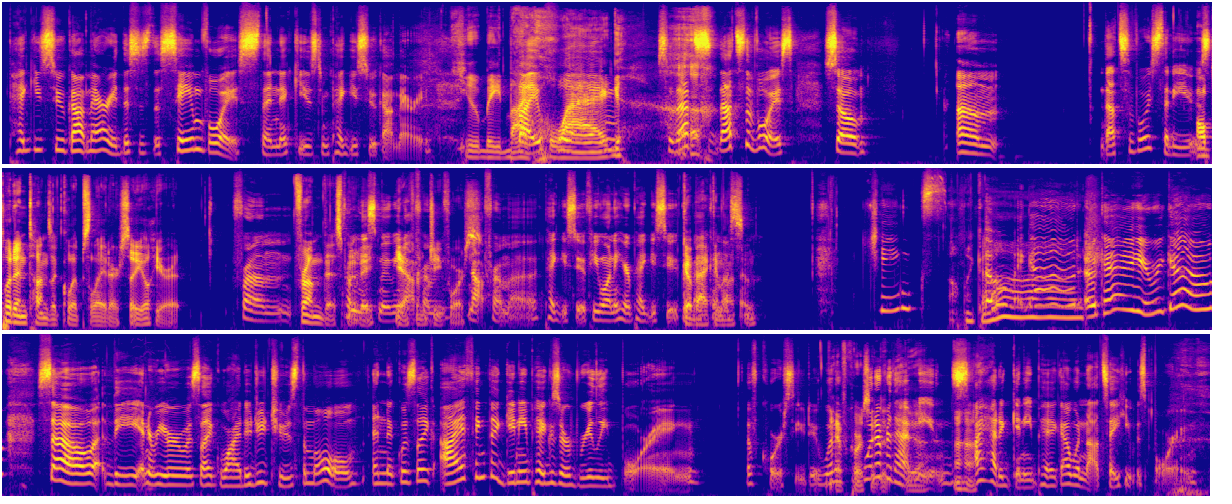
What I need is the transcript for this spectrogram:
Peggy Sue got married. This is the same voice that Nick used in Peggy Sue got married. You mean by my Huang. wag? So that's that's the voice. So, um, that's the voice that he used I'll put in tons of clips later, so you'll hear it from from this from movie. this movie, yeah, not from, from G-Force. not from uh, Peggy Sue. If you want to hear Peggy Sue, Go back and listen. Jinx. Oh my god. Oh my god. Okay, here we go. So the interviewer was like, "Why did you choose the mole?" And Nick was like, "I think that guinea pigs are really boring." Of course you do. Whatever, course whatever that yeah. means. Uh-huh. I had a guinea pig. I would not say he was boring.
